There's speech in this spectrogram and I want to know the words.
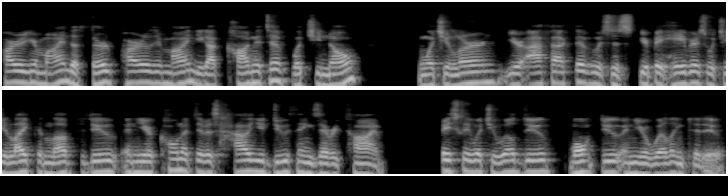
part of your mind, the third part of your mind. You got cognitive, what you know and what you learn. Your affective, which is your behaviors, what you like and love to do, and your conative is how you do things every time. Basically, what you will do, won't do, and you're willing to do.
